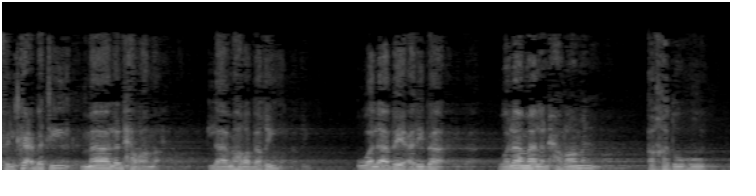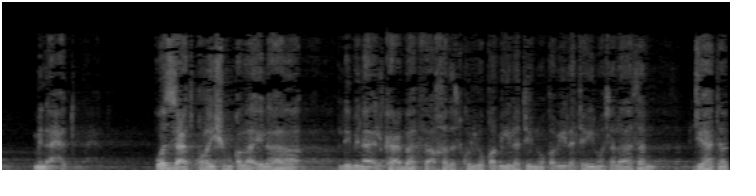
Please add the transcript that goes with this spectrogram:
في الكعبة مالا حراما لا مهر بغي ولا بيع ربا ولا مالا حراما أخذوه من أحد. وزعت قريش قبائلها لبناء الكعبة فأخذت كل قبيلة وقبيلتين وثلاثا جهة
